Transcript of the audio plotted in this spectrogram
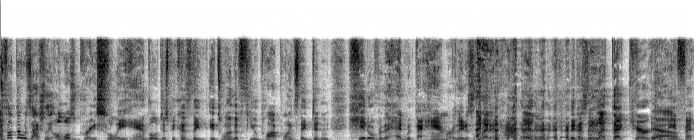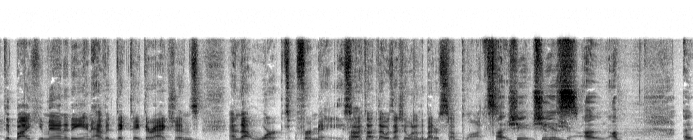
I thought that was actually almost gracefully handled, just because they it's one of the few plot points they didn't hit over the head with the hammer. They just let it happen. they just let that character Yeah. be affected by humanity and have it dictate their actions, and that worked for me. So I thought that was actually one of the better subplots. Uh, she she is a, a, a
